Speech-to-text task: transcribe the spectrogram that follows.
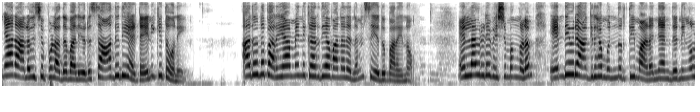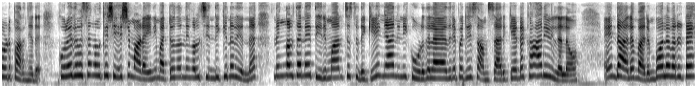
ഞാൻ ആലോചിച്ചപ്പോൾ അത് വലിയൊരു സാധ്യതയായിട്ട് എനിക്ക് തോന്നി. അതൊന്ന് പറയാമെന്ന് കരുതിയ വന്നതെന്നും സേതു പറയുന്നു. എല്ലാവരുടെ വിഷമങ്ങളും എന്റെ ഒരു ആഗ്രഹം മുൻനിർത്തിയുമാണ് ഞാനിത് നിങ്ങളോട് പറഞ്ഞത്. കുറേ ദിവസങ്ങൾക്ക് ശേഷമാണ് ഇനി മറ്റൊന്നും നിങ്ങൾ ചിന്തിക്കുന്നതെന്ന് നിങ്ങൾ തന്നെ തീരുമാനിച്ച സ്ഥിതിക്ക് ഞാൻ ഇനി കൂടുതലായി അതിനെപ്പറ്റി സംസാരിക്കേണ്ട കാര്യമില്ലല്ലോ. എന്തായാലും വരും പോലെ വരട്ടെ.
